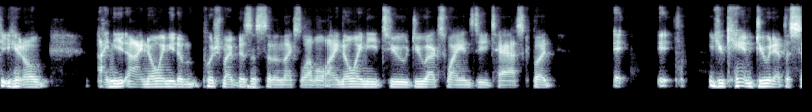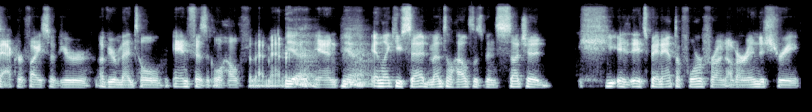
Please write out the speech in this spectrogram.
you know, I need, I know I need to push my business to the next level. I know I need to do X, Y, and Z task, but it, it, you can't do it at the sacrifice of your of your mental and physical health for that matter. Yeah. And yeah. and like you said mental health has been such a it's been at the forefront of our industry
